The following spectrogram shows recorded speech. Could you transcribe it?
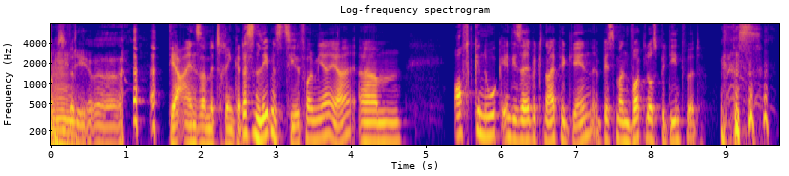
Mhm. Der einsame Trinker. Das ist ein Lebensziel von mir, ja. Ähm, oft genug in dieselbe Kneipe gehen, bis man wortlos bedient wird. Das,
